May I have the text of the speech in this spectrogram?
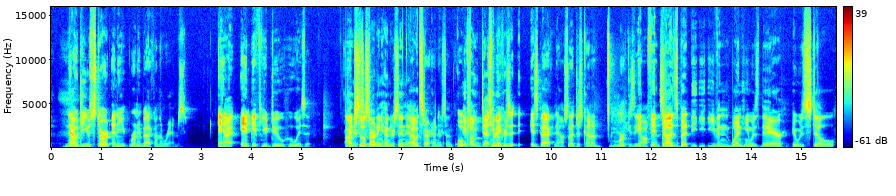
Now, do you start any running back on the Rams? And I- and if you do, who is it? I'm still starting Henderson. And I I'm- would start Henderson. Well, If I'm desperate, I'm- Akers i- is back now, so that just kind of murkies the It, offense. it does, but e- even when he was there, it was still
